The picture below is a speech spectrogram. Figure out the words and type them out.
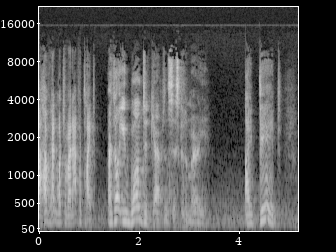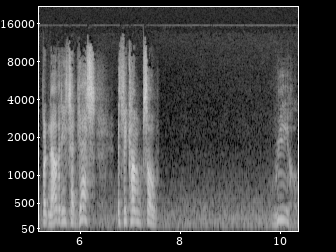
I haven't had much of an appetite. I thought you wanted Captain Sisko to marry you. I did, but now that he said yes, it's become so real.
